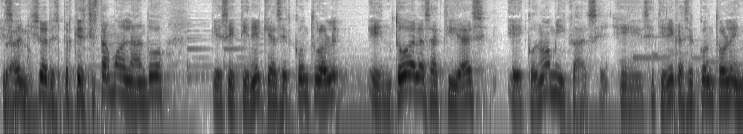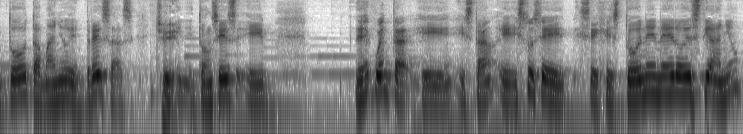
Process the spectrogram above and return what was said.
esas misiones, porque es que estamos hablando que se tiene que hacer control en todas las actividades económicas, eh, se tiene que hacer control en todo tamaño de empresas. Entonces, eh, cuenta, eh, está, esto se, se, gestó en enero de este año.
